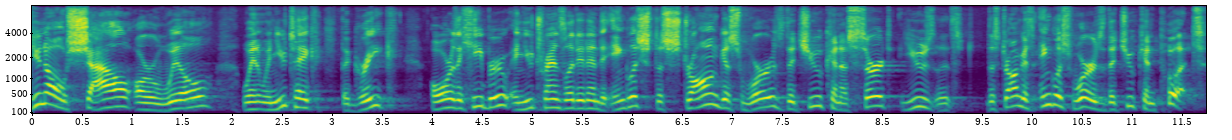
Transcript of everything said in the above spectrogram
you know shall or will When, when you take the Greek or the Hebrew and you translate it into English, the strongest words that you can assert, use uh, the strongest English words that you can put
